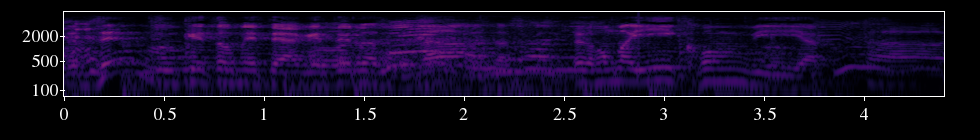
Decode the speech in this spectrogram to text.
たです。全部受け止めてあげてるんだな。だからほんまいいコンビやった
